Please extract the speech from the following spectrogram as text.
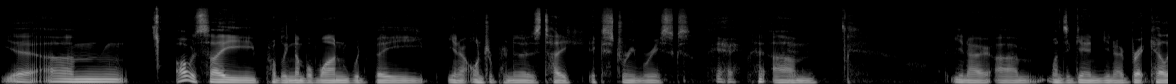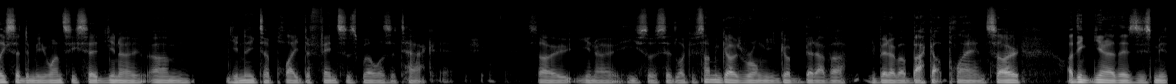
Yeah, um, I would say probably number one would be you know entrepreneurs take extreme risks. Yeah, um, you know, um, once again, you know, Brett Kelly said to me once. He said, you know, um, you need to play defense as well as attack. yeah, for sure. So you know, he sort of said, like, if something goes wrong, you got better have a you better have a backup plan. So. I think you know there's this mi-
